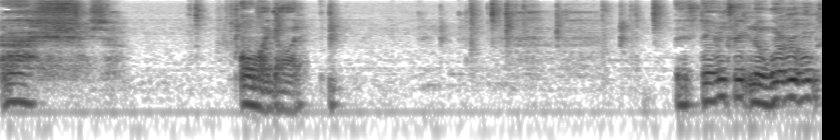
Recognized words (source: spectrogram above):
Ah, Oh my god. Best damn treat in the world.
